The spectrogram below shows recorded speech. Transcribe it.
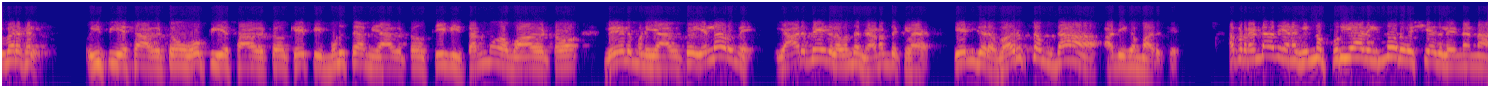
இவர்கள் இபிஎஸ் ஆகட்டும் ஓபிஎஸ் ஆகட்டும் கே பி முனுசாமி ஆகட்டும் சி வி சண்முகம் ஆகட்டும் வேலுமணி ஆகட்டும் எல்லாருமே யாருமே இதுல வந்து நடந்துக்கல என்கிற வருத்தம் தான் அதிகமா இருக்கு. அப்புறம் ரெண்டாவது எனக்கு இன்னும் புரியாத இன்னொரு விஷயம் இதுல என்னன்னா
